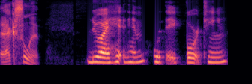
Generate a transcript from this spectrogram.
Excellent. Do I hit him with a 14?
